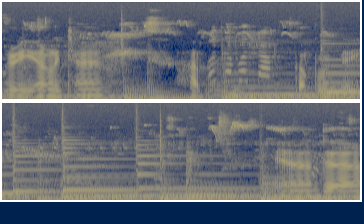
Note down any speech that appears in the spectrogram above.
very early time. Happened a couple of days. And uh,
